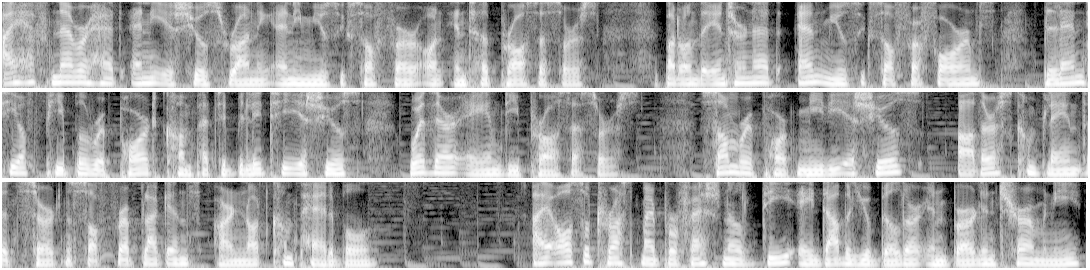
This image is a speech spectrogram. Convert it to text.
I have never had any issues running any music software on Intel processors, but on the internet and music software forums, plenty of people report compatibility issues with their AMD processors. Some report MIDI issues, others complain that certain software plugins are not compatible. I also trust my professional DAW builder in Berlin, Germany,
